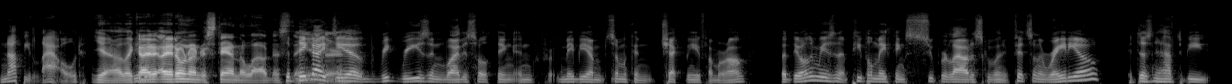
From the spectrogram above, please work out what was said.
not be loud yeah, like You know- I, I don't understand the loudness. the thing big either. idea, big reason why this whole thing, and maybe I'm someone can check me if I'm wrong, but the only reason that people make things super loud is when it fits on the radio, it doesn't have to be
